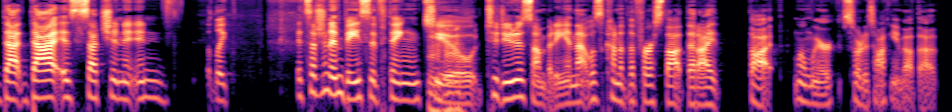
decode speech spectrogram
That that is such an in like it's such an invasive thing to Mhm. to do to somebody. And that was kind of the first thought that I thought when we were sort of talking about that.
